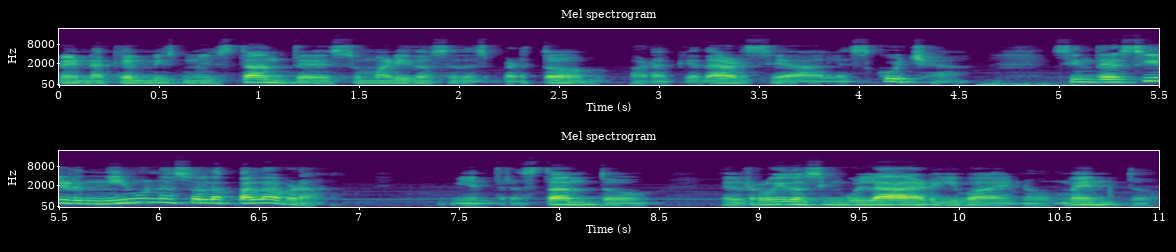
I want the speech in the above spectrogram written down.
En aquel mismo instante su marido se despertó para quedarse a la escucha, sin decir ni una sola palabra. Mientras tanto, el ruido singular iba en aumento.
